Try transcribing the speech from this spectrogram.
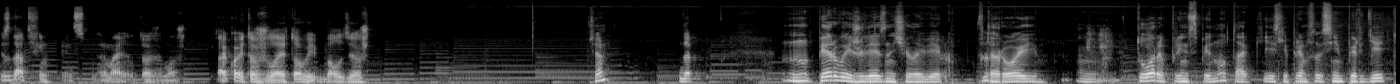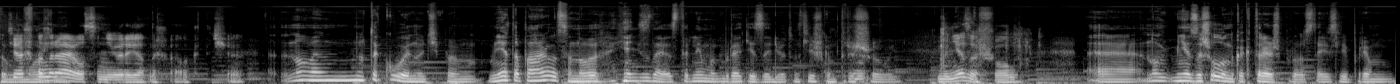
Пиздат фильм, в принципе, нормально, тоже может. Такой тоже лайтовый, балдеж. Все? Да. Ну, первый Железный Человек, второй Тор, в принципе, ну так, если прям совсем пердеть, то Тебе же можно. понравился Невероятный Халк, ты че? Ну, ну такой, ну типа, мне это понравился, но я не знаю, остальным он вряд ли зайдет, он слишком трэшовый. Мне зашел. Э, ну, мне зашел он как трэш просто. Если прям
